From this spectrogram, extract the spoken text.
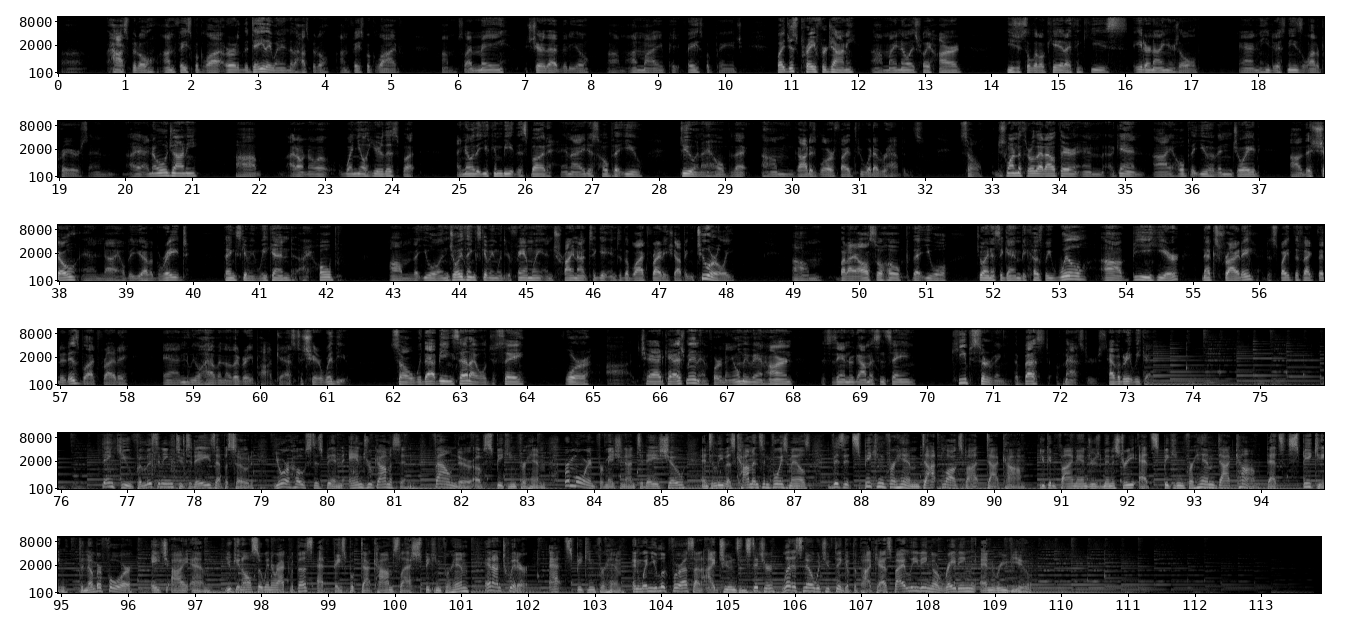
uh, hospital on Facebook Live, or the day they went into the hospital on Facebook Live. Um, so I may share that video um, on my pa- Facebook page. But just pray for Johnny. Um, I know it's really hard. He's just a little kid. I think he's eight or nine years old, and he just needs a lot of prayers. And I, I know Johnny. Um, I don't know when you'll hear this, but I know that you can beat this, bud. And I just hope that you do, and I hope that um, God is glorified through whatever happens. So I just wanted to throw that out there. And again, I hope that you have enjoyed uh, this show, and I hope that you have a great Thanksgiving weekend. I hope um, that you will enjoy Thanksgiving with your family and try not to get into the Black Friday shopping too early. Um, but I also hope that you will join us again because we will uh, be here next Friday, despite the fact that it is Black Friday, and we will have another great podcast to share with you. So, with that being said, I will just say for uh, Chad Cashman and for Naomi Van Harn, this is Andrew Gomison saying, keep serving the best of masters. Have a great weekend. Thank you for listening to today's episode. Your host has been Andrew Gomison, founder of Speaking for Him. For more information on today's show and to leave us comments and voicemails, visit speakingforhim.blogspot.com. You can find Andrew's ministry at speaking4him.com. That's speaking, the number four, H-I-M. You can also interact with us at facebook.com slash speakingforhim and on Twitter at Speaking for Him. And when you look for us on iTunes and Stitcher, let us know what you think of the podcast by leaving a rating and review.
